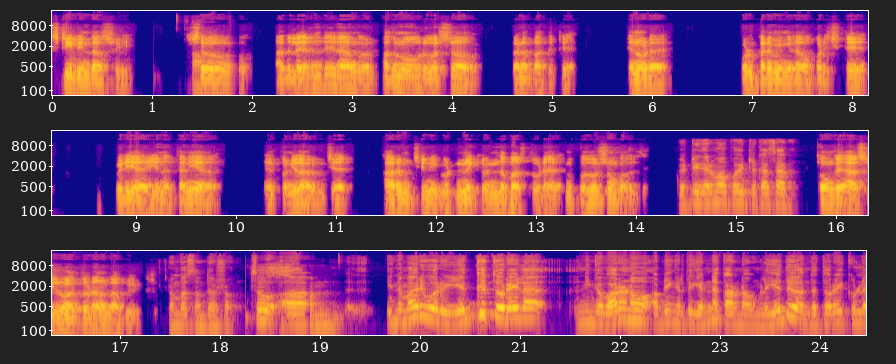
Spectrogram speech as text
ஸ்டீல் இண்டஸ்ட்ரி. ஸோ அதுல இருந்து நாங்கள் ஒரு பதினோரு வருஷம் வேலை பார்த்துட்டு என்னோட ஃபுல் கடமைங்களை ஒப்படைச்சிட்டு வெளியாகி நான் தனியாக என் தொழில் ஆரம்பித்தேன் ஆரம்பிச்சு இன்னைக்கு இன்னைக்கு இந்த மாசத்தோட முப்பது வருஷம் ஆகுது வெற்றிகரமா போயிட்டு இருக்கா சார்? உங்க ஆசீர்வாதத்தோட நல்லா போயிட்டு. ரொம்ப சந்தோஷம். ஸோ இந்த மாதிரி ஒரு எஃகு துறையில நீங்க வரணும் அப்படிங்கிறதுக்கு என்ன காரணம்? உங்களை எது அந்த துறைக்குள்ள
